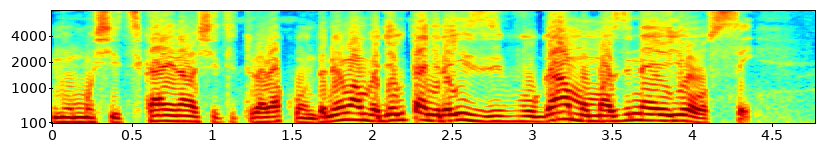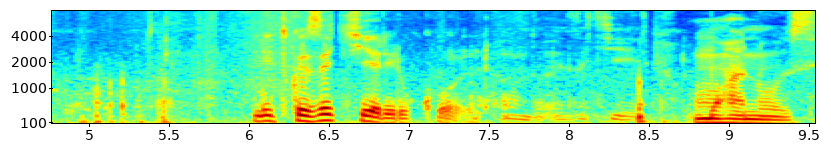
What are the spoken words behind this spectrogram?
ni umushyitsi kandi n'abashyitsi turabakunda. Niyo mpamvu agiye gutangira yizivuga mu mazina ye yose. Nitwe ezekiyeri rukundo umuhanuzi.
